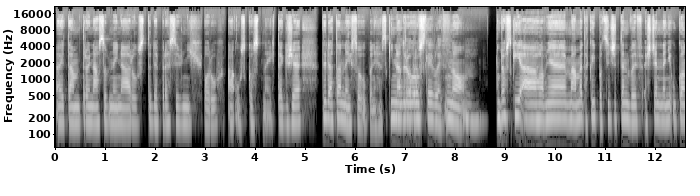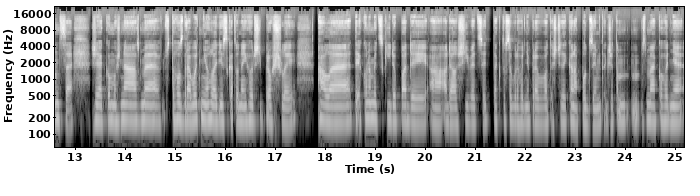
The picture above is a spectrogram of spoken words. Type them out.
A je tam trojnásobný nárůst depresivních poruch a úzkostných. Takže ty data nejsou úplně hezký. Na druhou, obrovský vliv. No, hmm. Obrovský a hlavně máme takový pocit, že ten vliv ještě není u konce, že jako možná jsme z toho zdravotního hlediska to nejhorší prošli, ale ty ekonomické dopady a, a další věci, tak to se bude hodně projevovat ještě teďka na podzim, takže tam jsme jako hodně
